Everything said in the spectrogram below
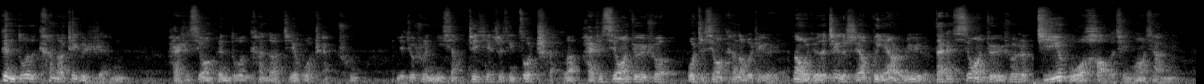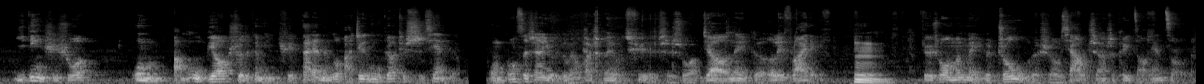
更多的看到这个人，还是希望更多看到结果产出？也就是说，你想这些事情做成了，还是希望就是说我只希望看到过这个人？那我觉得这个实际上不言而喻的。大家希望就是说是结果好的情况下面，一定是说我们把目标设得更明确，大家能够把这个目标去实现掉。我们公司实际上有一个文化是很有趣的，是说叫那个 Early Friday，嗯，就是说我们每个周五的时候下午实际上是可以早点走的。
